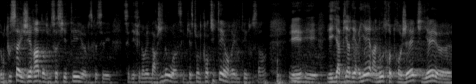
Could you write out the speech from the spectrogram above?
Donc tout ça est gérable dans une société, euh, parce que c'est des phénomènes marginaux, hein. c'est une question de quantité en réalité tout ça. Hein. Et, il y a bien derrière un autre projet qui est... Euh,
